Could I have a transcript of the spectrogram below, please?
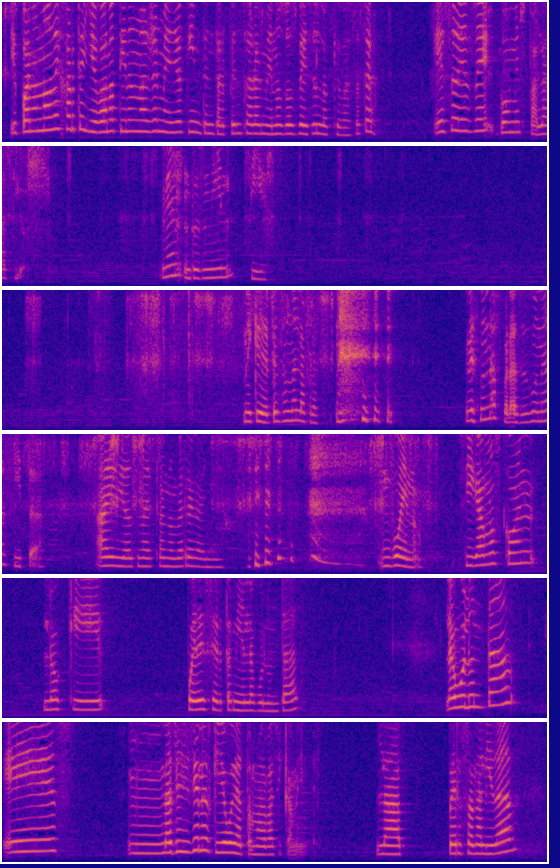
Y para no dejarte llevar no tienes más remedio que intentar pensar al menos dos veces lo que vas a hacer. Eso es de Gómez Palacios. En 2010. Me quedé pensando en la frase. es una frase, es una cita. Ay Dios, maestra, no me regañes. bueno, sigamos con lo que puede ser también la voluntad. La voluntad es mm, las decisiones que yo voy a tomar básicamente. La personalidad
